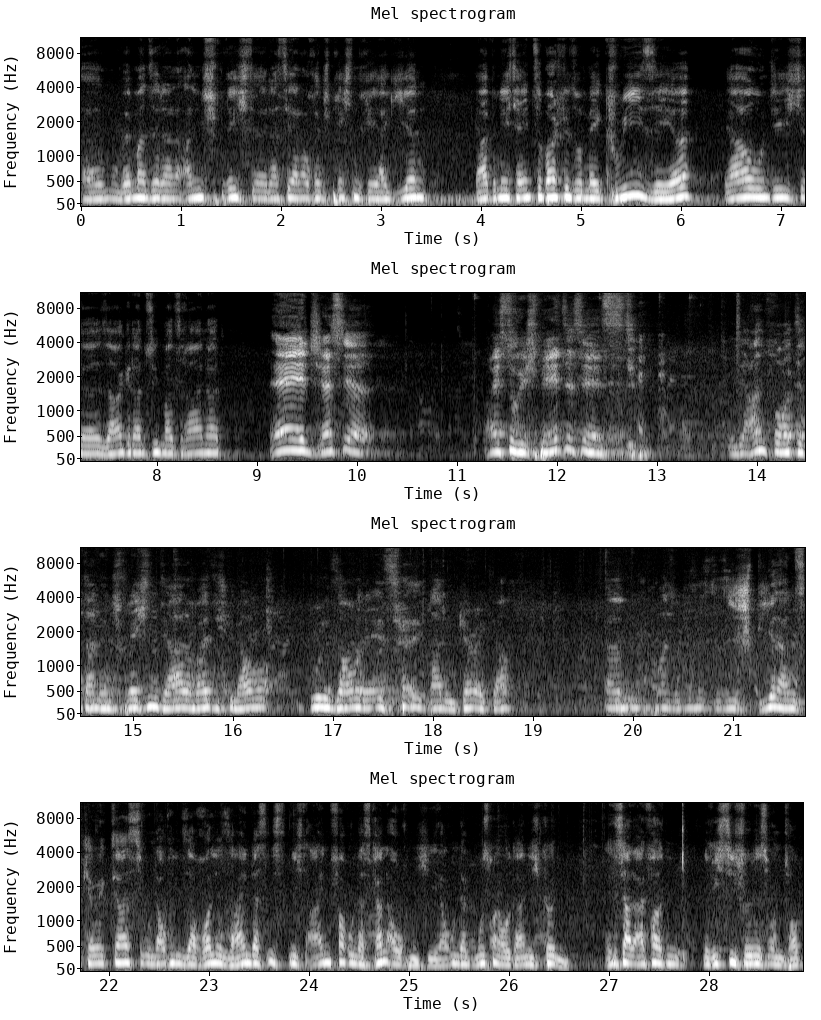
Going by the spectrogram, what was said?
Ähm, und wenn man sie dann anspricht, äh, dass sie dann auch entsprechend reagieren. Ja, wenn ich da hinten zum Beispiel so McCree sehe, ja, und ich äh, sage dann zu ihm als Reinhard, hey Jesse, weißt du, wie spät es ist? Und er antwortet dann entsprechend, ja, dann weiß ich genau, coole Sau, der ist äh, gerade im Charakter. Ähm, aber so dieses, dieses Spiel eines Charakters und auch in dieser Rolle sein, das ist nicht einfach und das kann auch nicht jeder und das muss man auch gar nicht können. Das ist halt einfach ein, ein richtig schönes On-Top.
